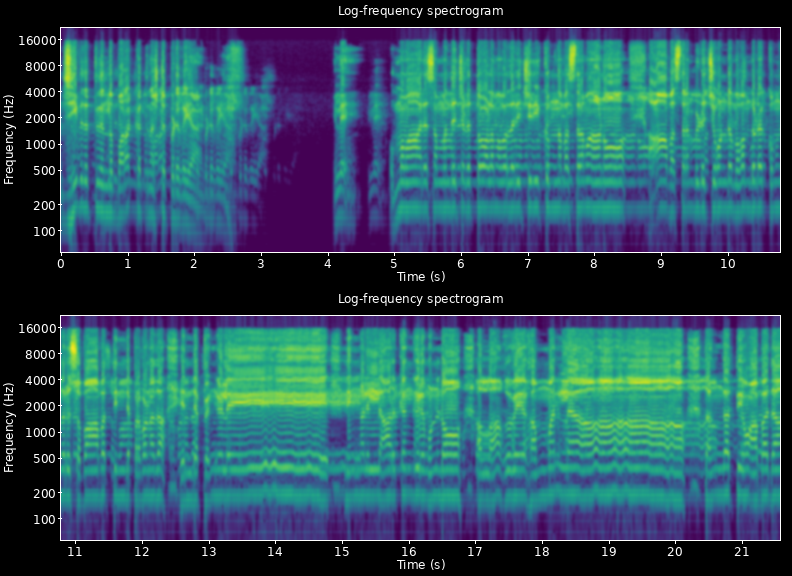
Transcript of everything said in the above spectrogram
ജീവിതത്തിൽ നിന്ന് പറക്കത്ത് നഷ്ടപ്പെടുകയാണ്. ഇല്ലേ? ഉമ്മമാരെ സംബന്ധിച്ചിടത്തോളം അവർ ധരിച്ചിരിക്കുന്ന വസ്ത്രമാണോ? ആ വസ്ത്രം പിടിച്ചുകൊണ്ട് മുഖം തുടക്കുന്ന ഒരു സ്വഭാവത്തിന്റെ പ്രവണത എന്റെ പെങ്ങളെ നിങ്ങളിൽ ആർക്കെങ്കിലും ഉണ്ടോ? അള്ളാഹുവേ ഹമ്മല്ല. തങ്കത്യോ അബദാ.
